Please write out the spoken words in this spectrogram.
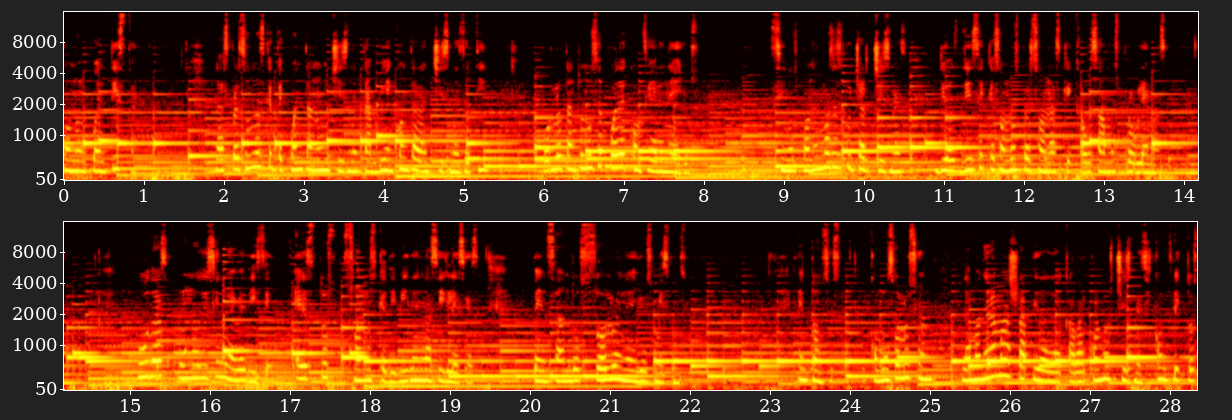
con un cuentista. La Las personas que te cuentan un chisme también contarán chismes de ti, por lo tanto no se puede confiar en ellos. Si nos ponemos a escuchar chismes, Dios dice que somos personas que causamos problemas. Judas 1.19 dice, estos son los que dividen las iglesias, pensando solo en ellos mismos. Entonces, como solución, la manera más rápida de acabar con los chismes y conflictos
